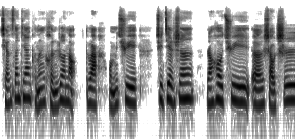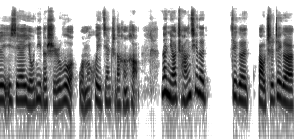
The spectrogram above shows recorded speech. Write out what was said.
前三天可能很热闹，对吧？我们去去健身，然后去呃少吃一些油腻的食物，我们会坚持的很好。那你要长期的这个保持这个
